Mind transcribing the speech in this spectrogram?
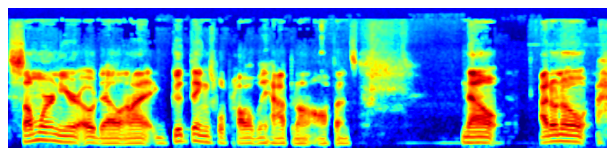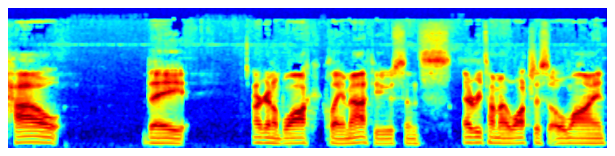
somewhere near Odell and I good things will probably happen on offense. Now, I don't know how they are going to block Clay Matthews since every time I watch this O line,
